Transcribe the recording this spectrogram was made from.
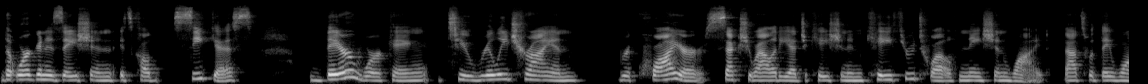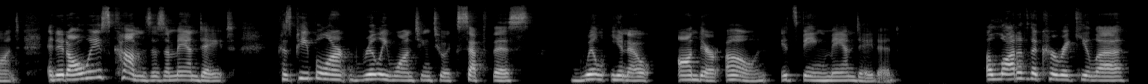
the organization, it's called SIECUS, they're working to really try and require sexuality education in K through 12 nationwide. That's what they want. And it always comes as a mandate because people aren't really wanting to accept this will, you know, on their own. It's being mandated. A lot of the curricula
